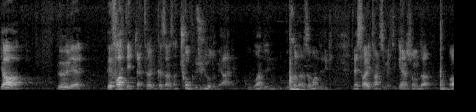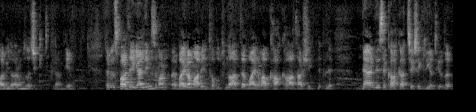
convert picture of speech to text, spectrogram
ya böyle vefat ettiler trafik kazasından. Çok üzülüyordum yani. Ulan dedim bu kadar zaman dedik mesai tanzim ettik. En sonunda abiyle aramız açık gittik falan diye. Tabii Isparta'ya geldiğimiz zaman e, Bayram abinin tabutunda hatta Bayram abi kahkaha atar şeklinde böyle neredeyse kahkaha atacak şekilde yatıyordu.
